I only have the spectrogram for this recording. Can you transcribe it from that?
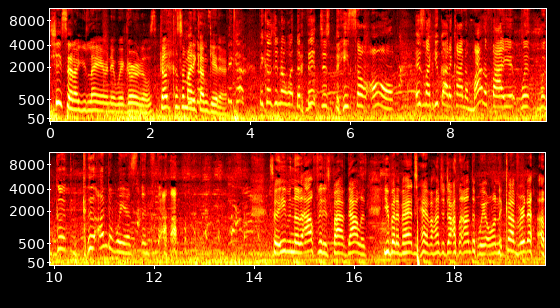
She said, "Are you layering it with girdles? Come, can somebody come get her?" because because you know what the fit just be so off it's like you gotta kind of modify it with with good good underwear and stuff So even though the outfit is five dollars, you better have had to have a hundred dollar underwear on to cover it up.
